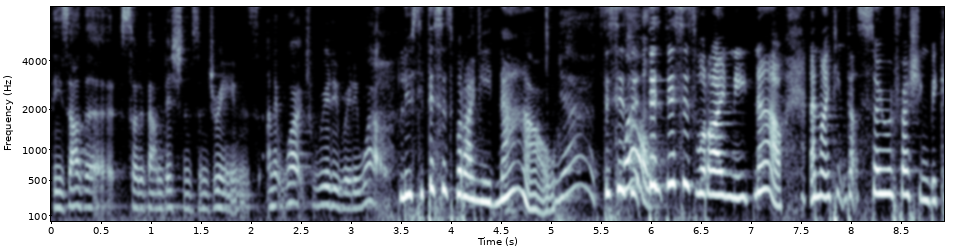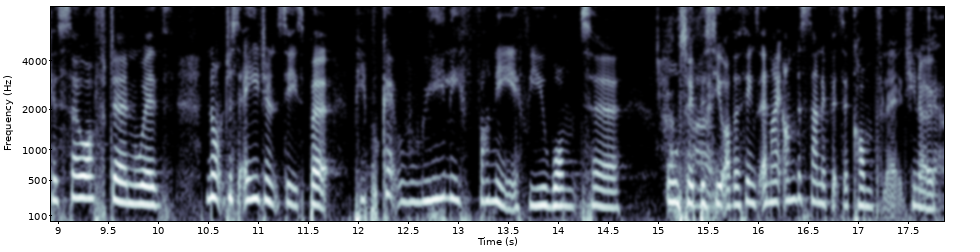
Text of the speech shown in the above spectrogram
these other sort of ambitions and dreams. And it worked really, really well. Lucy, this is what I need now. Yes. This is well, this, this is what I need now, and I think that's so refreshing because so often with not just agencies, but people get really funny if you want to also time. pursue other things. And I understand if it's a conflict, you know, Yeah.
